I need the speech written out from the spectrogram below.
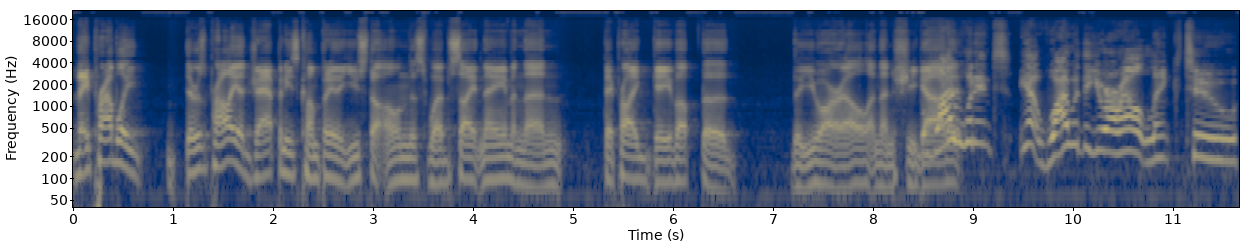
They probably there was probably a Japanese company that used to own this website name, and then they probably gave up the the URL, and then she got why it. wouldn't yeah, why would the URL link to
